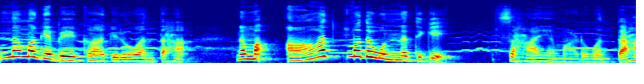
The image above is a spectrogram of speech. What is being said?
ನಮಗೆ ಬೇಕಾಗಿರುವಂತಹ, ನಮ್ಮ ಆತ್ಮದ ಉನ್ನತಿಗೆ ಸಹಾಯ ಮಾಡುವಂತಹ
